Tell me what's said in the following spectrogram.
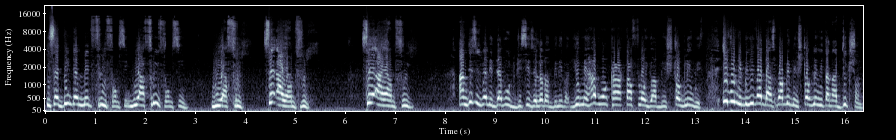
He said, being then made free from sin. We are free from sin. We are free. Say, I am free. Say, I am free. And this is where the devil deceives a lot of believers. You may have one character flaw you have been struggling with. Even the believer that's probably been struggling with an addiction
